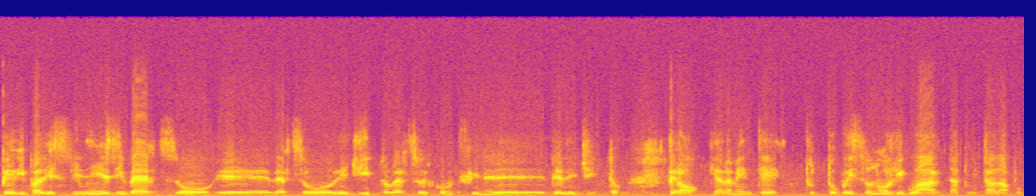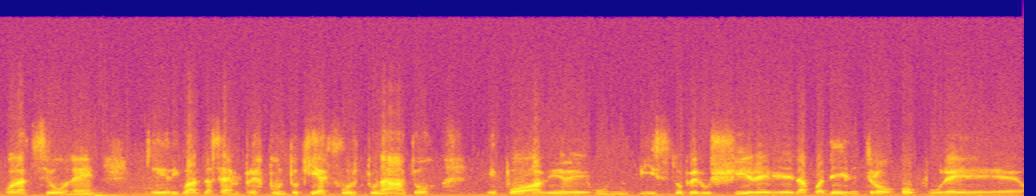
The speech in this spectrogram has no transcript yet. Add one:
per i palestinesi verso, eh, verso l'Egitto, verso il confine de- dell'Egitto. Però chiaramente tutto questo non riguarda tutta la popolazione, eh, riguarda sempre appunto chi è fortunato e può avere un visto per uscire da qua dentro oppure eh,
